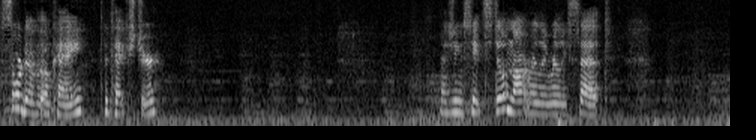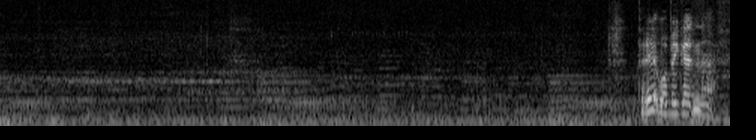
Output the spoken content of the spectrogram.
sort of okay to texture. As you can see, it's still not really, really set. But it will be good enough.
